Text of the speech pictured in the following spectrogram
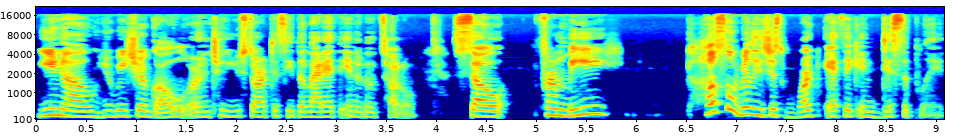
you know you reach your goal or until you start to see the light at the end of the tunnel. So for me, hustle really is just work ethic and discipline.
